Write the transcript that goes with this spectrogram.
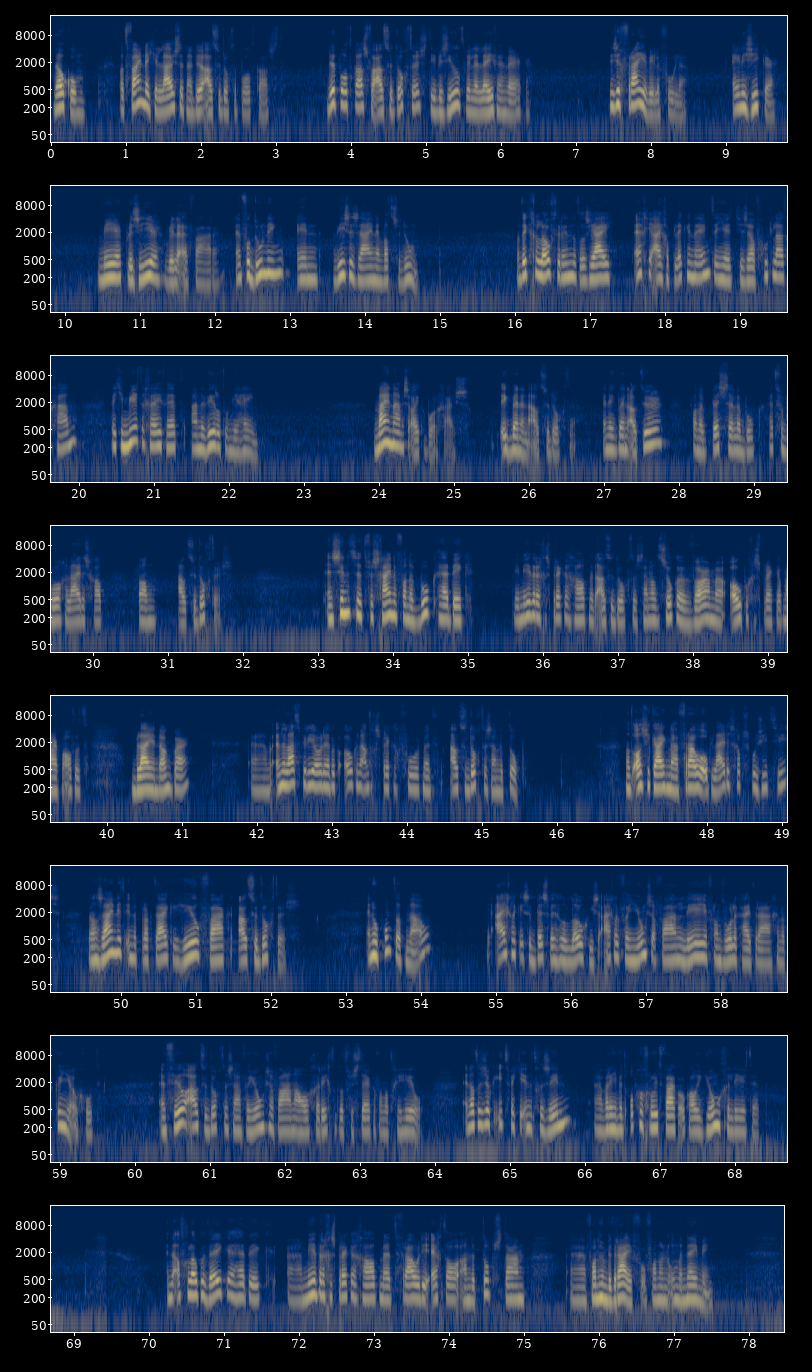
Welkom. Wat fijn dat je luistert naar de Oudste Dochter podcast. De podcast voor oudste dochters die bezield willen leven en werken. Die zich vrijer willen voelen, energieker, meer plezier willen ervaren en voldoening in wie ze zijn en wat ze doen. Want ik geloof erin dat als jij echt je eigen plek inneemt en je het jezelf goed laat gaan, dat je meer te geven hebt aan de wereld om je heen. Mijn naam is Aike Borghuis. Ik ben een oudste dochter en ik ben auteur van het bestsellerboek Het Verborgen Leiderschap van Oudste Dochters. En sinds het verschijnen van het boek heb ik weer meerdere gesprekken gehad met oudste dochters. Het zijn altijd zulke warme, open gesprekken. Het maakt me altijd blij en dankbaar. Um, en de laatste periode heb ik ook een aantal gesprekken gevoerd met oudste dochters aan de top. Want als je kijkt naar vrouwen op leiderschapsposities, dan zijn dit in de praktijk heel vaak oudste dochters. En hoe komt dat nou? Eigenlijk is het best wel heel logisch. Eigenlijk van jongs af aan leer je verantwoordelijkheid dragen en dat kun je ook goed. En veel oudste dochters zijn van jongs af aan al gericht op dat versterken van dat geheel. En dat is ook iets wat je in het gezin, uh, waarin je bent opgegroeid, vaak ook al jong geleerd hebt. In de afgelopen weken heb ik uh, meerdere gesprekken gehad met vrouwen die echt al aan de top staan uh, van hun bedrijf of van hun onderneming.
